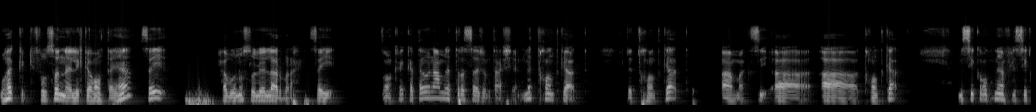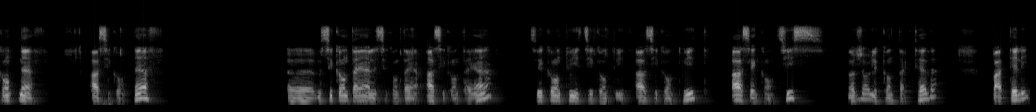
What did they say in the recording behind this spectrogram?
وهكا كيف وصلنا ل 41 سي حبوا نوصلوا لل arbre c'est donc هكا تو نعمل ال traçage نتاع ال chaîne من 34 ل 34 a maxi a a 34 من 59 ل 59 a 59 من 51 ل 51 a 51 58 58 a 58 a 56 نرجعو لل contact هذا بعد تالي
